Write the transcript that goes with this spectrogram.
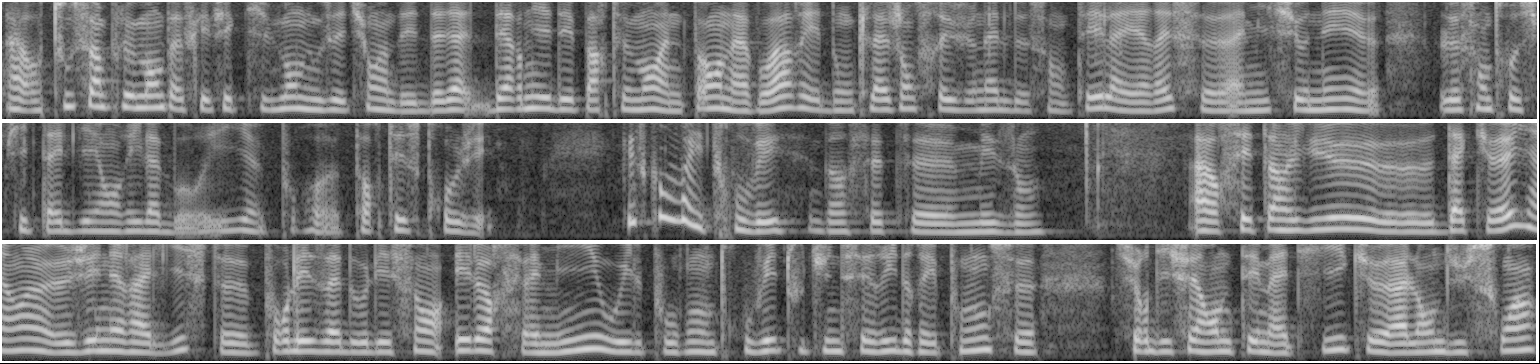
Alors tout simplement parce qu'effectivement nous étions un des derniers départements à ne pas en avoir et donc l'agence régionale de santé, l'ARS, a missionné le centre hospitalier Henri Laborie pour porter ce projet. Qu'est-ce qu'on va y trouver dans cette maison? Alors c'est un lieu d'accueil hein, généraliste pour les adolescents et leurs familles où ils pourront trouver toute une série de réponses sur différentes thématiques allant du soin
